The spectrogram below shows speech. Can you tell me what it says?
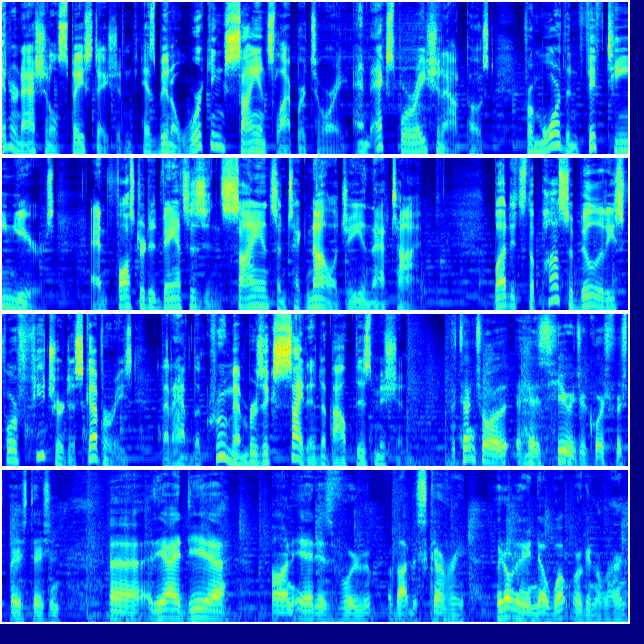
International Space Station has been a working science laboratory and exploration outpost for more than 15 years and fostered advances in science and technology in that time. But it's the possibilities for future discoveries that have the crew members excited about this mission. Potential is huge, of course, for space station. Uh, the idea on it is we're about discovery. We don't really know what we're going to learn,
